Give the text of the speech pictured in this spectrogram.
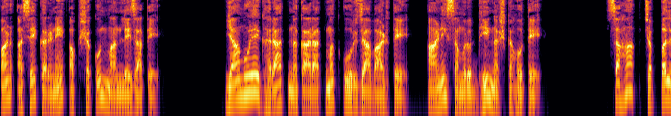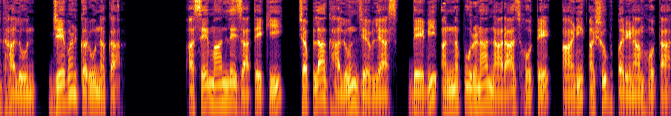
पण असे करणे अपशकून मानले जाते. यामुळे घरात नकारात्मक ऊर्जा वाढते आणि समृद्धी नष्ट होते. सहा चप्पल घालून जेवण करू नका. असे मानले जाते की चपला घालून जेवल्यास देवी अन्नपूर्णा नाराज होते आणि अशुभ परिणाम होतात.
